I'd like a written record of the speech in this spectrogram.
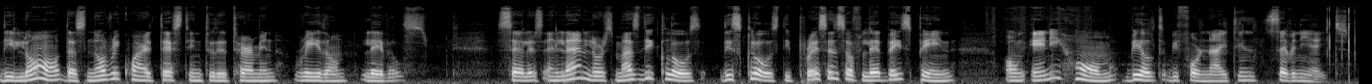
The law does not require testing to determine radon levels. Sellers and landlords must disclose, disclose the presence of lead based paint on any home built before 1978.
